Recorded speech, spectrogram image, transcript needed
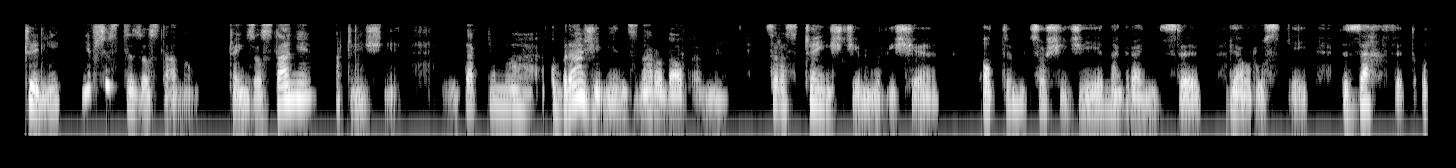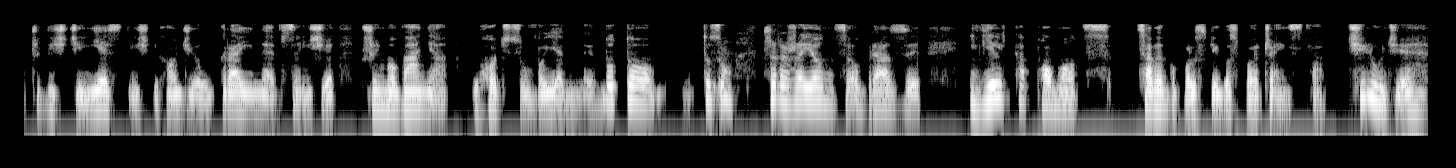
Czyli nie wszyscy zostaną. Część zostanie, a część nie. takim obrazie międzynarodowym coraz częściej mówi się o tym, co się dzieje na granicy białoruskiej. Zachwyt oczywiście jest, jeśli chodzi o Ukrainę, w sensie przyjmowania uchodźców wojennych, bo to, to są przerażające obrazy i wielka pomoc całego polskiego społeczeństwa. Ci ludzie,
